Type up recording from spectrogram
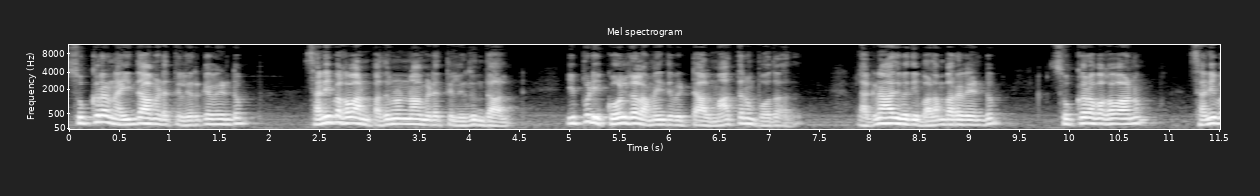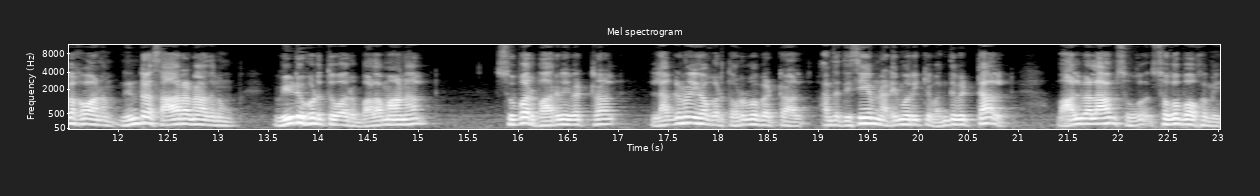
சுக்கரன் ஐந்தாம் இடத்தில் இருக்க வேண்டும். சனி பகவான் பதினொன்றாம் இடத்தில் இருந்தால் இப்படி கோள்கள் அமைந்துவிட்டால் மாத்திரம் போதாது. லக்னாதிபதி பலம் பெற வேண்டும். சுக்கிர பகவானும் சனி பகவானும் நின்ற சாரநாதனும் வீடு கொடுத்து வரும் பலமானால் சுபர் பார்வை பெற்றால் லக்ன யோகர் தொடர்பு பெற்றால் அந்த திசையும் நடைமுறைக்கு வந்துவிட்டால் வாழ்வெல்லாம் சுக சுகபோகமே.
